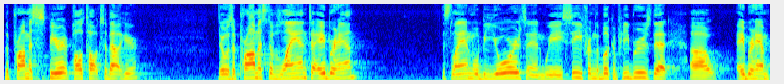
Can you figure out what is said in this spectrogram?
the promised spirit, Paul talks about here. There was a promise of land to Abraham. This land will be yours, and we see from the book of Hebrews that uh, Abraham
